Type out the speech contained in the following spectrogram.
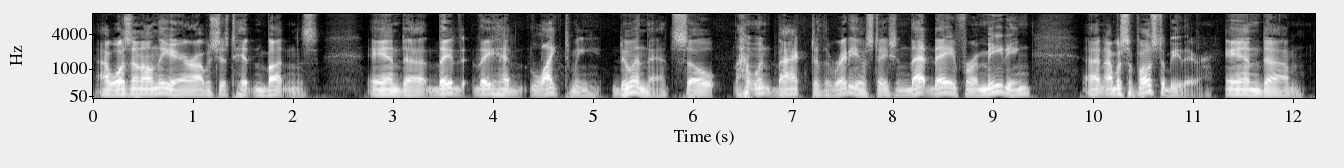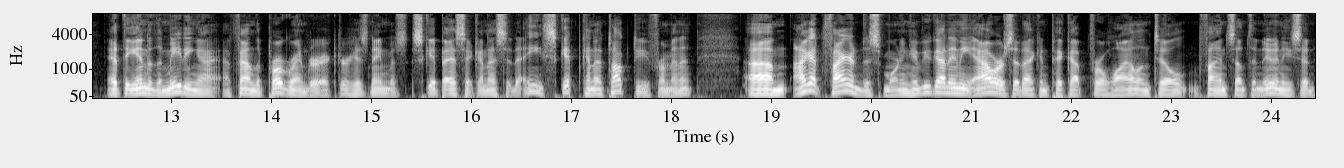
I wasn't on the air, I was just hitting buttons and uh, they they had liked me doing that. So I went back to the radio station that day for a meeting, and I was supposed to be there. And um, at the end of the meeting, I, I, found the program director. His name was Skip Essick, and I said, "Hey, Skip, can I talk to you for a minute?" Um, I got fired this morning. Have you got any hours that I can pick up for a while until find something new? And he said,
